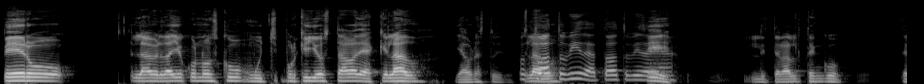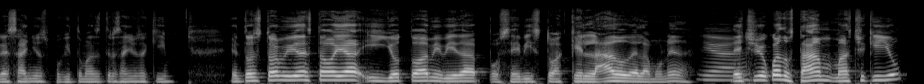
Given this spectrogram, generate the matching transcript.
pero la verdad yo conozco mucho, porque yo estaba de aquel lado y ahora estoy de este Pues lado. toda tu vida, toda tu vida. Sí, ya. literal tengo tres años, poquito más de tres años aquí. Entonces toda mi vida he estado allá y yo toda mi vida pues he visto aquel lado de la moneda. Ya. De hecho yo cuando estaba más chiquillo,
